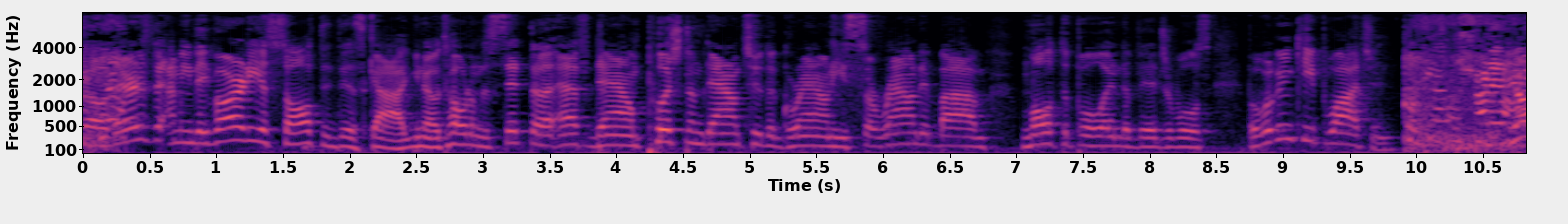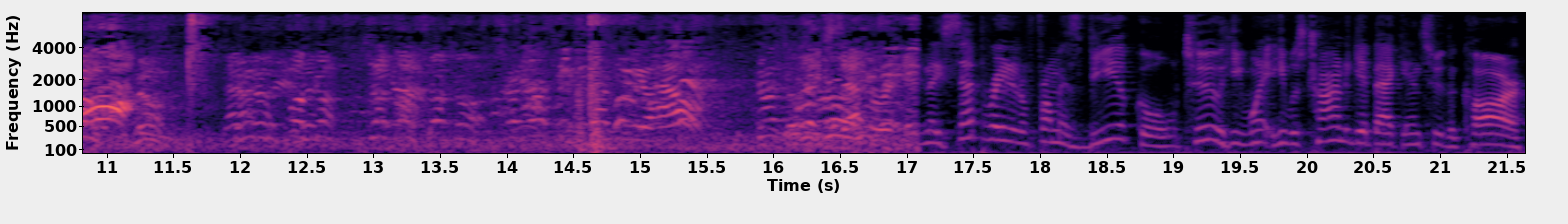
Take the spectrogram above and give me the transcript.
So there's, the, I mean, they've already assaulted this guy. You know, told him to sit the f down, pushed him down to the ground. He's surrounded by multiple individuals, but we're gonna keep watching. Shut it off! No. Back the fuck up. Shut up. Shut up. Shut up. So they separated, and they separated him from his vehicle too. He went, he was trying to get back into the car.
